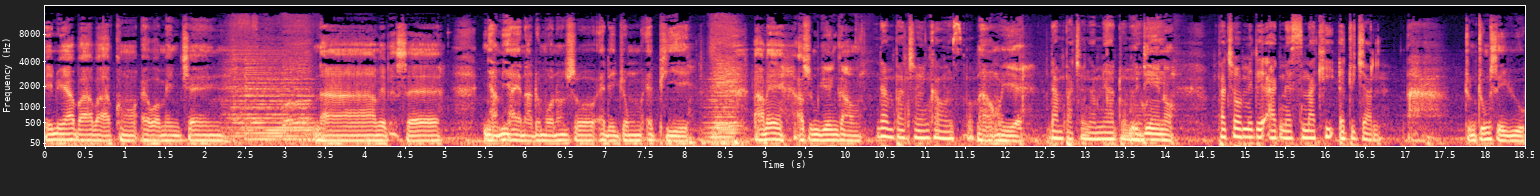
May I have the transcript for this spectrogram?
Me nua baa baako ɛwɔ me nkyɛn na mepɛ sɛ nyame ayɛ n'adom no nso ɛde dwom apie ame asomdwe nka wo nso na ho yɛ da mpakyɛ nyame adom wodin no mpakyɛ mede agnes naki adugyan tuntum sɛ yuo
